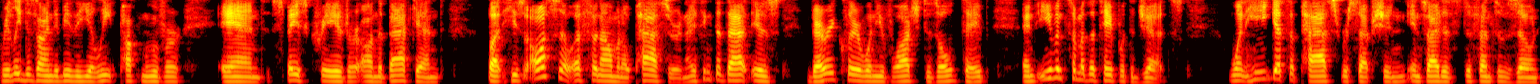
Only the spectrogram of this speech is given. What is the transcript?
really designed to be the elite puck mover and space creator on the back end, but he's also a phenomenal passer, and I think that that is very clear when you've watched his old tape and even some of the tape with the Jets. When he gets a pass reception inside his defensive zone,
